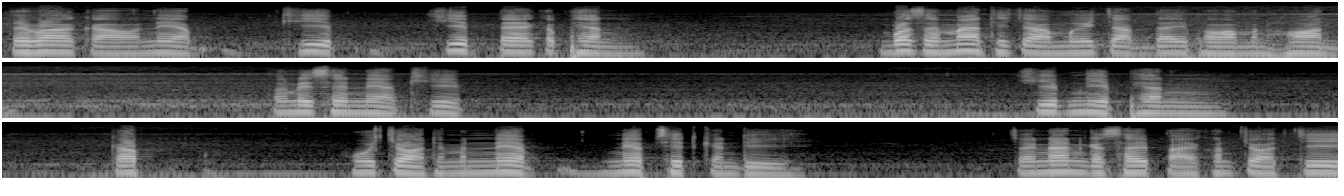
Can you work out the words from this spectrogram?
แต่ว่าเกเอาแนบคีบ คีบแปรกับแผ่นบ่สามารถที่จะเอามือจับได้เพราะว่ามันห้อน ต้องได้เส้นแนบคีบ คีบหนีบแผ่นกับหูจอดให้มันแนบแนบชิดกันดี จากนั้นก็ใส่ปลายคอนจอดจี้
